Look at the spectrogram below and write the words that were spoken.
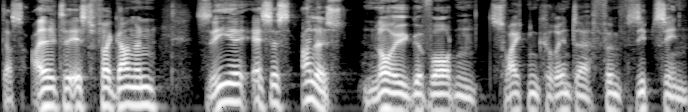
Das Alte ist vergangen, sehe, es ist alles neu geworden. 2. Korinther 5, 17.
